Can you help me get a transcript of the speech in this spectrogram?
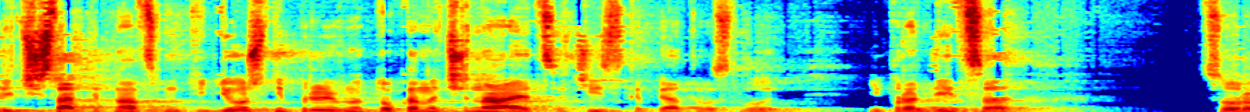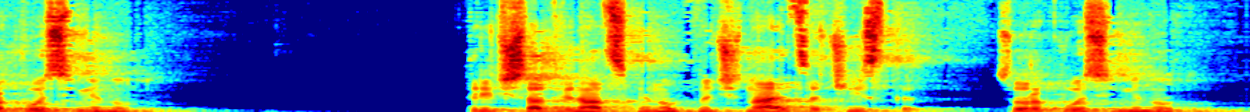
3 часа 15 минут идешь непрерывно, только начинается чистка пятого слоя. И продлится 48 минут. 3 часа 12 минут начинается чистка. 48 минут.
